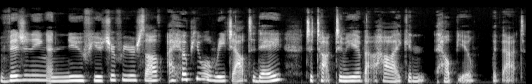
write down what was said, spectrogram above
visioning a new future for yourself, I hope you will reach out today to talk to me about how I can help you with that.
